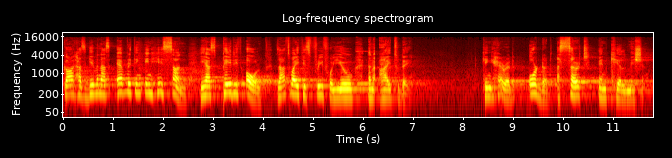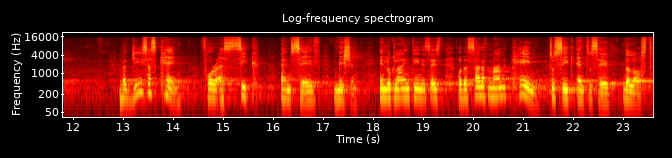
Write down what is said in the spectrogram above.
God has given us everything in his Son. He has paid it all. That's why it is free for you and I today. King Herod ordered a search and kill mission. But Jesus came for a seek and save mission. In Luke 19, it says, For the Son of Man came to seek and to save the lost.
